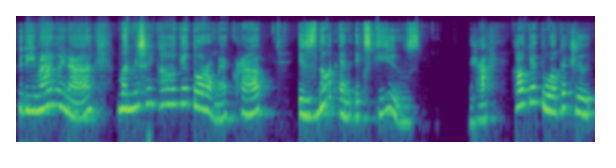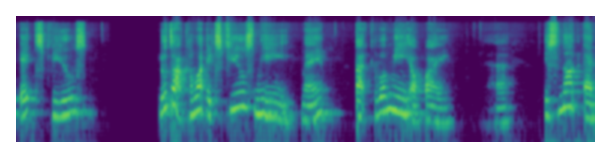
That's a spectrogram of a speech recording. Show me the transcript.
คือดีมากเลยนะ มันไม่ใช่ข้อแก้ตัวหรอกนะครับ is not an excuse นะคะข้อแก้ตัวก็คือ excuse รู้จักคำว่า excuse me ไหม ตัดคำว่า me ออกไปนะ it's not an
